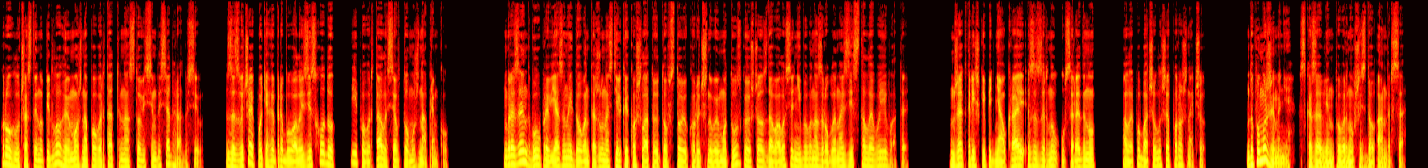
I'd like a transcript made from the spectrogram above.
круглу частину підлоги можна повертати на 180 градусів. Зазвичай потяги прибували зі сходу і поверталися в тому ж напрямку. Брезент був прив'язаний до вантажу настільки кошлатою товстою коричневою мотузкою, що здавалося, ніби вона зроблена зі сталевої вати. Джек трішки підняв край, зазирнув усередину, але побачив лише порожнечу. Допоможи мені, сказав він, повернувшись до Андерса.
